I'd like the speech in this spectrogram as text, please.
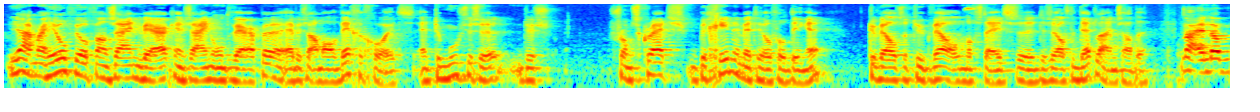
Ja, maar heel veel van zijn werk en zijn ontwerpen hebben ze allemaal weggegooid. En toen moesten ze dus from scratch beginnen met heel veel dingen. Terwijl ze natuurlijk wel nog steeds eh, dezelfde deadlines hadden. Nou, en dan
